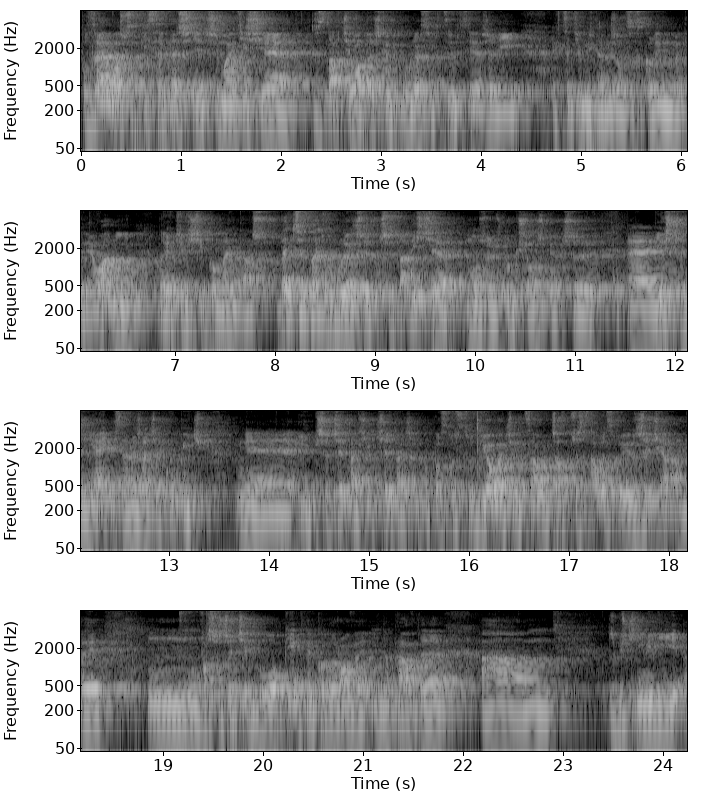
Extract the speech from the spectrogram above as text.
Pozdrawiam Was wszystkich serdecznie, trzymajcie się, zostawcie łapeczkę w górę, subskrypcję, jeżeli chcecie być na bieżąco z kolejnymi materiałami. No i oczywiście komentarz. Dajcie znać w ogóle, czy czytaliście może już tą książkę, czy e, jeszcze nie i zamierzacie kupić e, i przeczytać, i czytać, i po prostu studiować ją cały czas, przez całe swoje życie, aby mm, Wasze życie było piękne, kolorowe i naprawdę am, żebyście nie mieli, e,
